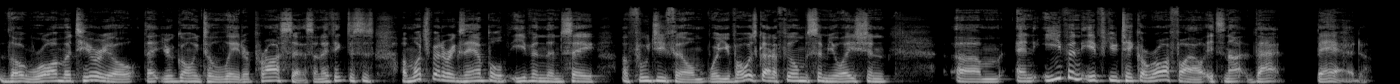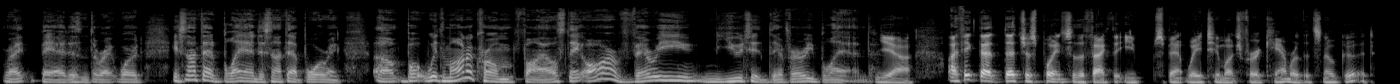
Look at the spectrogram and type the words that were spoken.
the raw material that you're going to later process. And I think this is a much better example even than say a Fujifilm where you've always got a film simulation. Um, and even if you take a raw file, it's not that bad, right? Bad isn't the right word. It's not that bland. It's not that boring. Um, but with monochrome files, they are very muted. They're very bland. Yeah. I think that that just points to the fact that you spent way too much for a camera that's no good.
